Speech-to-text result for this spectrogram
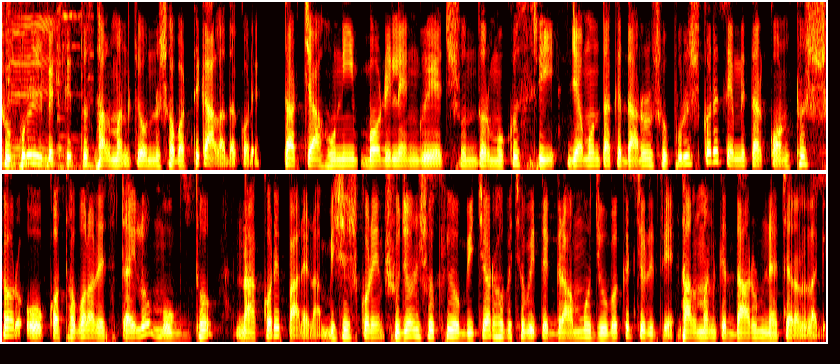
সুপুরুষ ব্যক্তিত্ব সালমানকে অন্য সবার থেকে আলাদা করে। তার চাহনি বডি ল্যাঙ্গুয়েজ সুন্দর মুখশ্রী যেমন তাকে দারুণ সুপুরুষ করে তেমনি তার কণ্ঠস্বর ও কথা বলার স্টাইলও মুগ্ধ না করে পারে না। বিশেষ করে সুজন সখী ও বিচার হবে ছবিতে গ্রাম্য যুবকের চরিত্রে সালমানকে দারুণ ন্যাচারাল লাগে।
